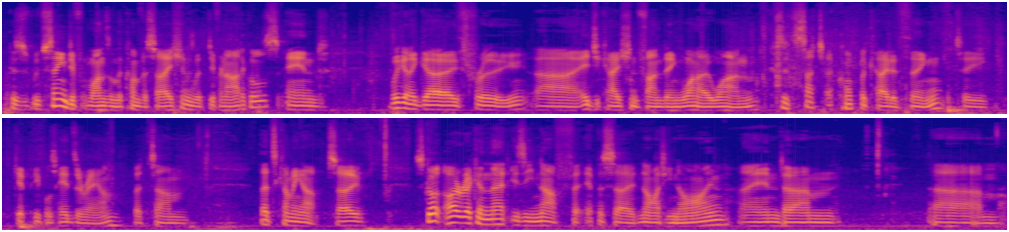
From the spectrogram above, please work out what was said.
because we've seen different ones in the conversation with different articles, and we're going to go through uh, education funding 101 because it's such a complicated thing to get people's heads around. But um, that's coming up. So, Scott, I reckon that is enough for episode 99, and. Um, um,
